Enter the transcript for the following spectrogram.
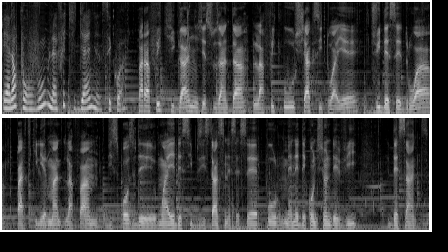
Et alors pour vous, l'Afrique qui gagne, c'est quoi? Par Afrique qui gagne, je sous-entends l'Afrique où chaque citoyen jouit de ses droits, particulièrement la femme dispose des moyens de subsistance nécessaires pour mener des conditions de vie décentes.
